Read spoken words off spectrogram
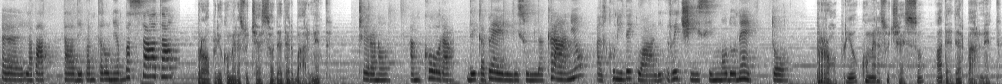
eh, la patta dei pantaloni abbassata, Proprio come era successo ad Heather Barnett, c'erano ancora dei capelli sul cranio, alcuni dei quali recisi in modo netto. proprio come era successo ad Heather Barnett.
